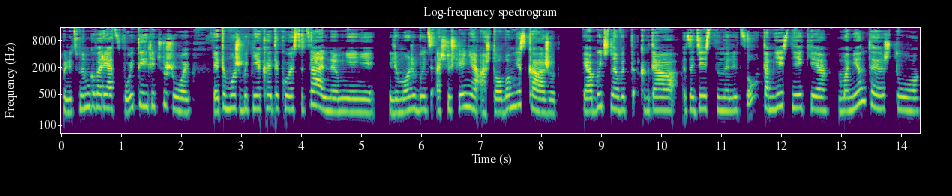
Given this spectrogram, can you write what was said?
по лицу нам говорят, свой ты или чужой. Это может быть некое такое социальное мнение, или, может быть, ощущение, а что обо мне скажут. И обычно вот когда задействовано лицо, там есть некие моменты, что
